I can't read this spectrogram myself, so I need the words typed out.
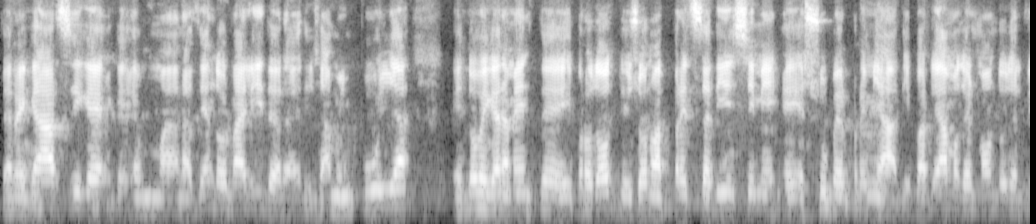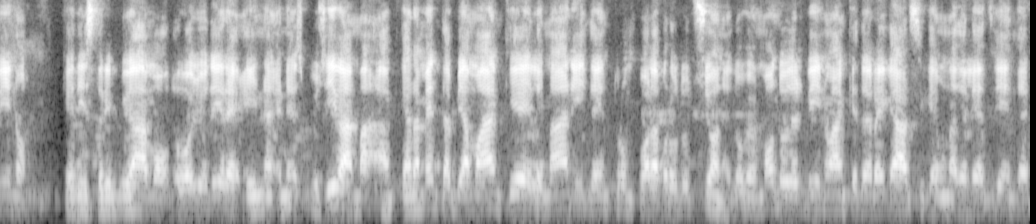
Terre Carsiche, che è un'azienda ormai leader diciamo, in Puglia e dove chiaramente i prodotti sono apprezzatissimi e super premiati. Parliamo del mondo del vino che distribuiamo, voglio dire, in, in, esclusiva, ma chiaramente abbiamo anche le mani dentro un po' la produzione, dove il mondo del vino, anche del Regazzi, che è una delle aziende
